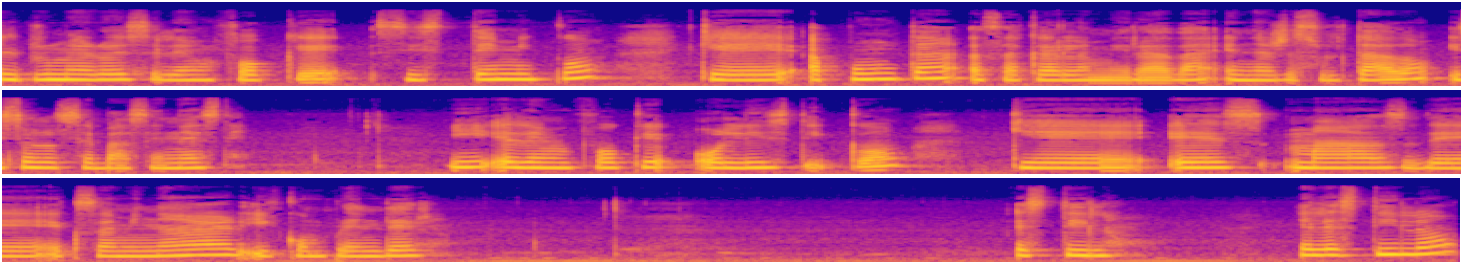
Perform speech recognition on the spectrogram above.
El primero es el enfoque sistémico que apunta a sacar la mirada en el resultado y solo se basa en este. Y el enfoque holístico que es más de examinar y comprender. Estilo. El estilo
